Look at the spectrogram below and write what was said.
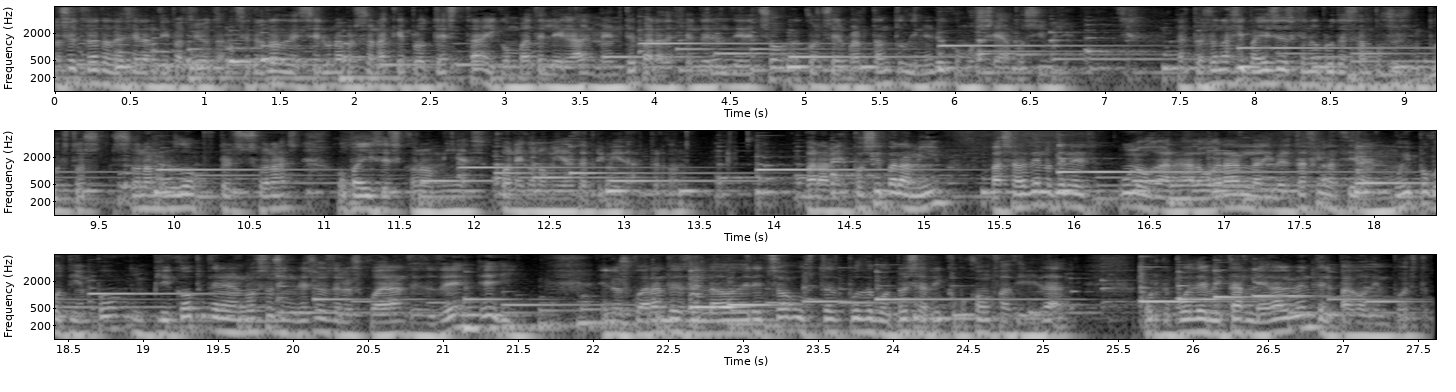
No se trata de ser antipatriota, se trata de ser una persona que protesta y combate legalmente para defender el derecho a conservar tanto dinero como sea posible. Las personas y países que no protestan por sus impuestos son a menudo personas o países economías, con economías deprimidas. Perdón. Para mi esposa y para mí, pasar de no tener un hogar a lograr la libertad financiera en muy poco tiempo implicó obtener nuestros ingresos de los cuadrantes D e I. En los cuadrantes del lado derecho usted puede volverse rico con facilidad, porque puede evitar legalmente el pago de impuestos.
